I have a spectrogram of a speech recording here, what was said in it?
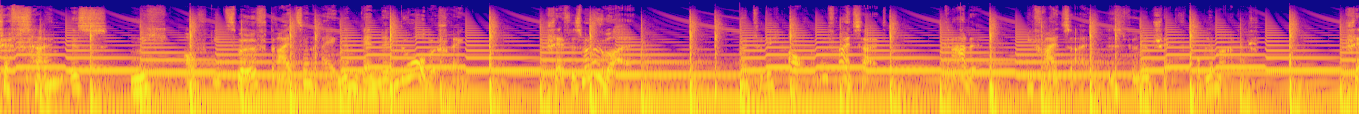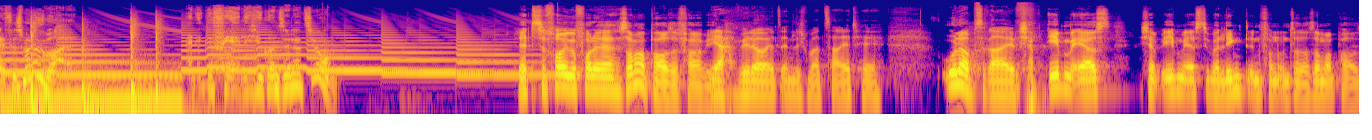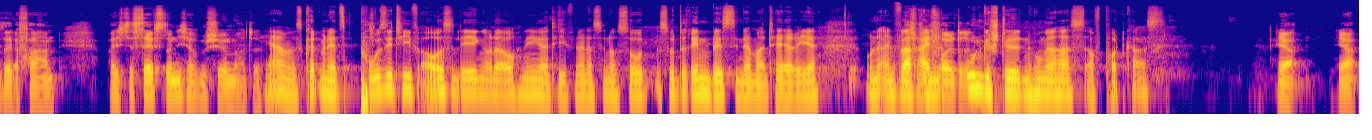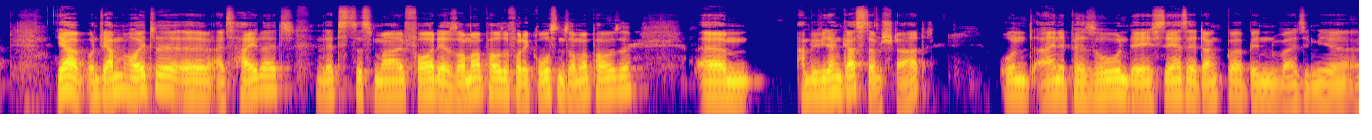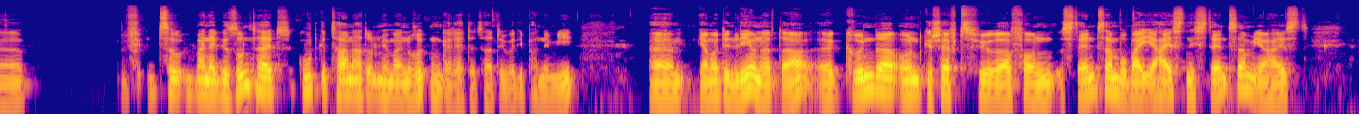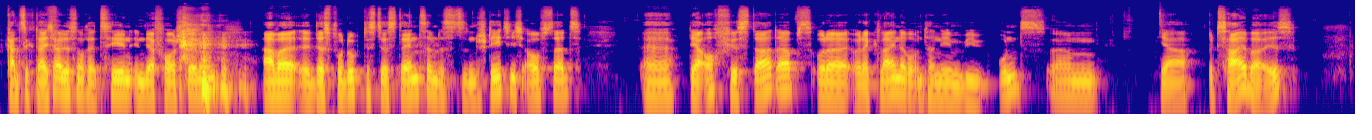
Chef sein ist nicht auf die 12, 13 eigenen Wände im Büro beschränkt. Chef ist man überall. Natürlich auch in der Freizeit. Gerade die Freizeit ist für einen Chef problematisch. Chef ist man überall. Eine gefährliche Konstellation. Letzte Folge vor der Sommerpause, Fabi. Ja, wird aber jetzt endlich mal Zeit, hey. Urlaubsreif. Ich habe eben erst, ich habe eben erst über LinkedIn von unserer Sommerpause erfahren, weil ich das selbst noch nicht auf dem Schirm hatte. Ja, das könnte man jetzt positiv auslegen oder auch negativ, ne? dass du noch so, so drin bist in der Materie und einfach einen ungestillten Hunger hast auf Podcast. Ja, ja. Ja, und wir haben heute äh, als Highlight letztes Mal vor der Sommerpause, vor der großen Sommerpause, ähm, haben wir wieder einen Gast am Start und eine Person, der ich sehr, sehr dankbar bin, weil sie mir äh, zu meiner Gesundheit gut getan hat und mir meinen Rücken gerettet hat über die Pandemie. Ähm, wir haben heute den Leonard da, äh, Gründer und Geschäftsführer von Stansom, wobei ihr heißt nicht Stansom, ihr heißt, kannst du gleich alles noch erzählen in der Vorstellung, aber äh, das Produkt ist der Stansom, das ist ein Stetigaufsatz, äh, der auch für Startups oder, oder kleinere Unternehmen wie uns ähm, ja bezahlbar ist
